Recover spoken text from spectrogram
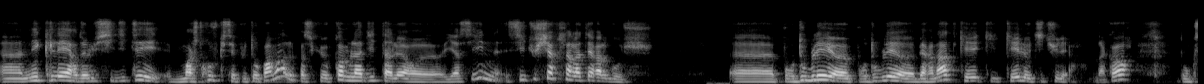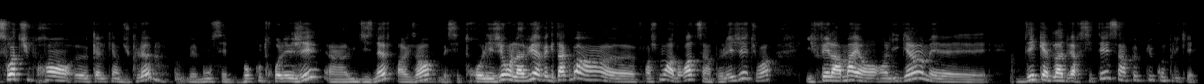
un éclair de lucidité, moi je trouve que c'est plutôt pas mal parce que, comme l'a dit tout à l'heure euh, Yacine, si tu cherches un latéral gauche, euh, pour doubler, euh, pour doubler euh, Bernat, qui est, qui, est le titulaire. D'accord? Donc, soit tu prends quelqu'un du club, mais bon, c'est beaucoup trop léger, un U19 par exemple, mais c'est trop léger. On l'a vu avec Dagba, hein, franchement, à droite, c'est un peu léger, tu vois. Il fait la maille en, en Ligue 1, mais dès qu'il y a de l'adversité, c'est un peu plus compliqué.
